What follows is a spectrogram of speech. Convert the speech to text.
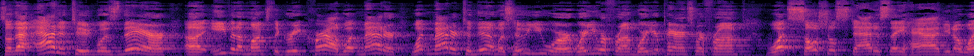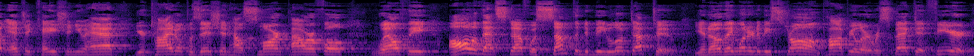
So that attitude was there uh, even amongst the Greek crowd. What mattered, what mattered to them was who you were, where you were from, where your parents were from, what social status they had, you know, what education you had, your title, position, how smart, powerful, wealthy. All of that stuff was something to be looked up to. You know, they wanted to be strong, popular, respected, feared,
